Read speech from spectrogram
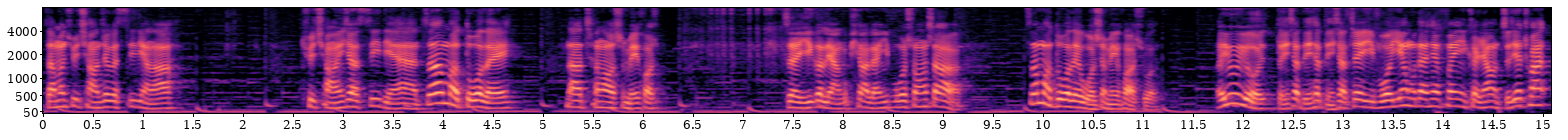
咱们去抢这个 C 点了，去抢一下 C 点。这么多雷，那陈老师没话说。这一个两个漂亮一波双杀，这么多雷我是没话说了。哎呦呦，等一下等一下等一下，这一波烟雾弹先分一颗，然后直接穿，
